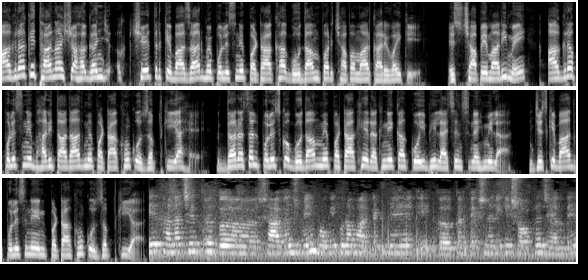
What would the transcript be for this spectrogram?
आगरा के थाना शाहगंज क्षेत्र के बाज़ार में पुलिस ने पटाखा गोदाम पर छापामार कार्रवाई की। इस छापेमारी में आगरा पुलिस ने भारी तादाद में पटाखों को जब्त किया है। दरअसल पुलिस को गोदाम में पटाखे रखने का कोई भी लाइसेंस नहीं मिला, जिसके बाद पुलिस ने इन पटाखों को जब्त किया। ये थाना क्षेत्र शाहगंज में, भोगीपुरा मार्केट में एक कन्फेक्शनरी की शॉप है जयम्बे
